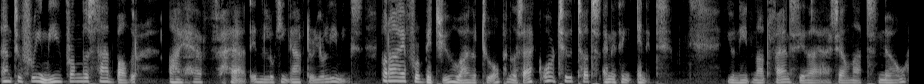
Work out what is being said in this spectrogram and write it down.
and to free me from the sad bother I have had in looking after your leavings, but I forbid you either to open the sack or to touch anything in it. You need not fancy that I shall not know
